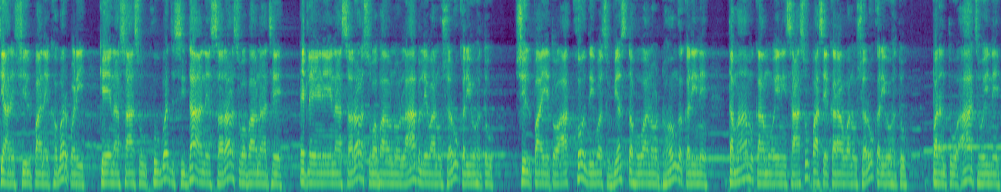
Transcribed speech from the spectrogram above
ત્યારે શિલ્પાને ખબર પડી કે એના સાસુ ખૂબ જ સીધા અને સરળ સ્વભાવના છે. એટલે એણે એના સરળ સ્વભાવનો લાભ લેવાનું શરૂ કર્યું હતું. શિલ્પાએ તો આખો દિવસ વ્યસ્ત હોવાનો ઢોંગ કરીને તમામ કામો એની સાસુ પાસે કરાવવાનું શરૂ કર્યું હતું. પરંતુ આ જોઈને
